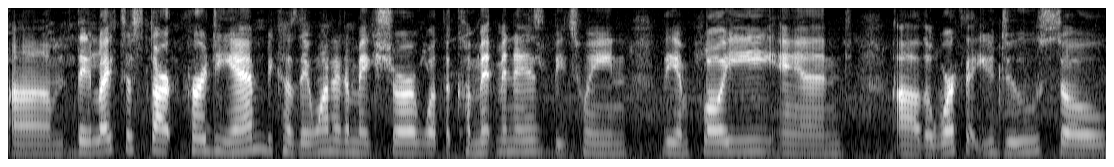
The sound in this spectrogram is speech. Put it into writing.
um, they like to start per diem because they wanted to make sure what the commitment is between the employee and uh, the work that you do. So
